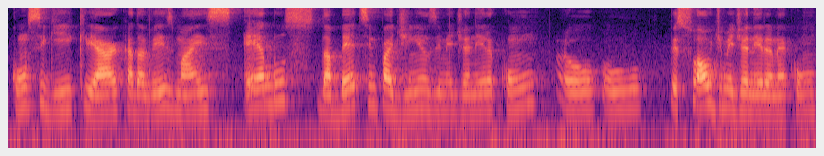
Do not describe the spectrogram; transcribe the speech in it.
conseguir criar cada vez mais elos da Bet Empadinhas e Medianeira com o, o, pessoal de Medianeira, né, com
